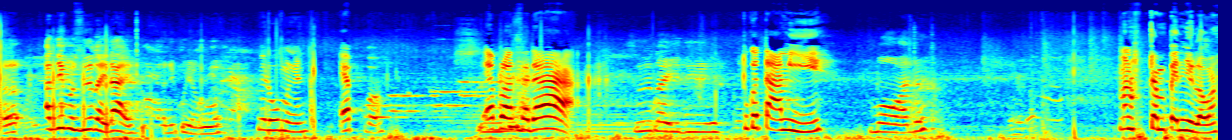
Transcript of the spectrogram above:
เออ อันนี้มันซื้ออะไรได้ อันนี้กูอยากรู้ ไม่รู้เหมือนกันแอปเหรอแอปลาซาด้าซื้ออะไรดีตุ๊กตาหมีหมอนมันจำเป็นอยู่เหรอวะ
